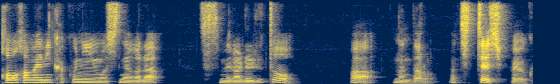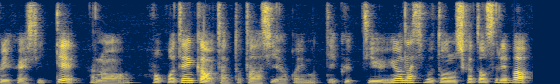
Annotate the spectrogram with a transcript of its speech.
細かめに確認をしながら進められると、まあ、なんだろう、まあ、ちっちゃい失敗を繰り返していって、あの、方向転換をちゃんと正しい方向に持っていくっていうような仕事の仕方をすれば、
